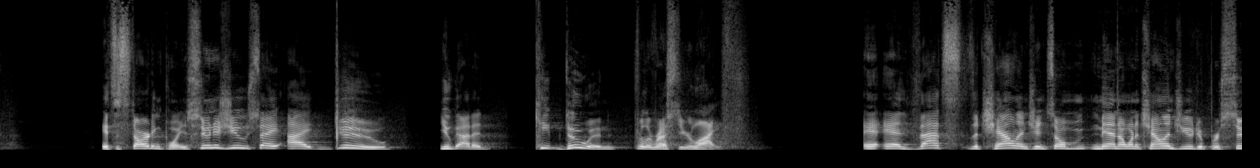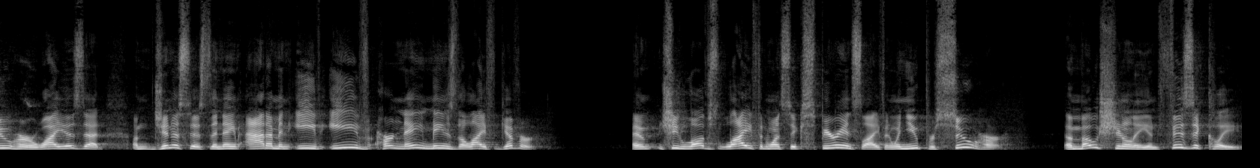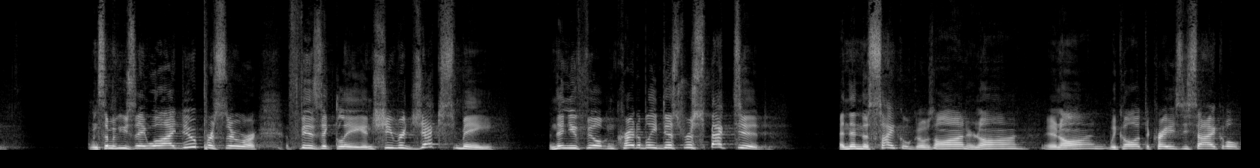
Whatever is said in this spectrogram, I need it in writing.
It's a starting point. As soon as you say, I do, you got to keep doing for the rest of your life. And, that's the challenge. And so, men, I want to challenge you to pursue her. Why is that? Um, Genesis, the name Adam and Eve, Eve, her name means the life giver. And she loves life and wants to experience life. And when you pursue her emotionally and physically, and some of you say, Well, I do pursue her physically, and she rejects me. And then you feel incredibly disrespected. And then the cycle goes on and on and on. We call it the crazy cycle.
